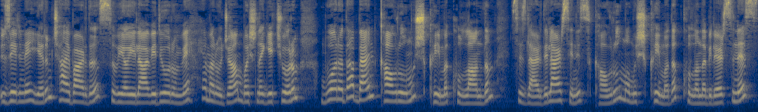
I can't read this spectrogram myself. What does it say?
Üzerine yarım çay bardağı sıvı yağ ilave ediyorum ve hemen ocağın başına geçiyorum. Bu arada ben kavrulmuş kıyma kullandım. Sizler dilerseniz kavrulmamış kıyma da kullanabilirsiniz.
